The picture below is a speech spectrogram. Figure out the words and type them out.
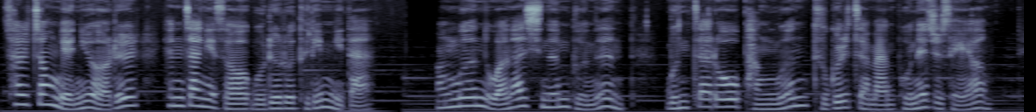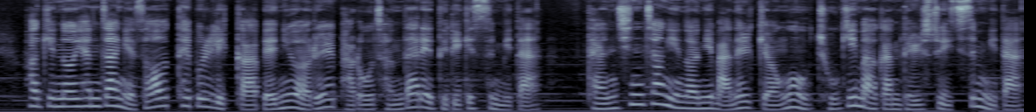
설정 매뉴얼을 현장에서 무료로 드립니다. 방문 원하시는 분은 문자로 방문 두 글자만 보내주세요. 확인 후 현장에서 태블릿과 매뉴얼을 바로 전달해 드리겠습니다. 단 신청 인원이 많을 경우 조기 마감될 수 있습니다.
